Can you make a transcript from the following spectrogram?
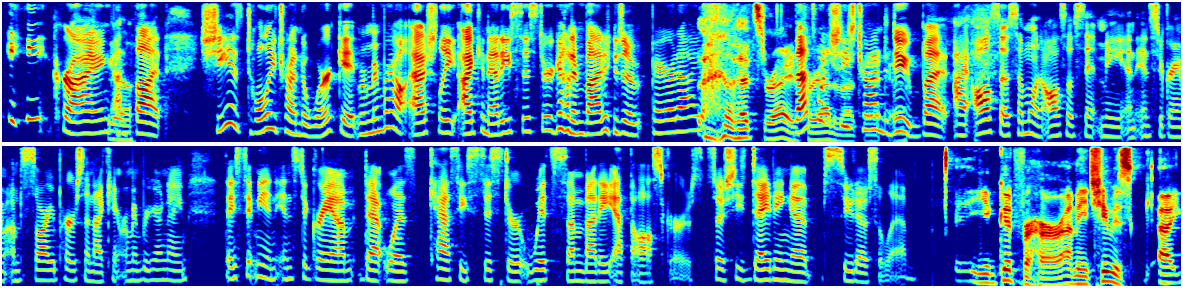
crying. I thought she is totally trying to work it. Remember how Ashley Iaconetti's sister got invited to Paradise? That's right. That's forgot what she's trying that, to yeah. do. But I also, someone also sent me an Instagram. I'm sorry, person, I can't remember your name. They sent me an Instagram that was Cassie's sister with somebody at the Oscars. So she's dating a pseudo celeb. You good for her. I mean, she was. I,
